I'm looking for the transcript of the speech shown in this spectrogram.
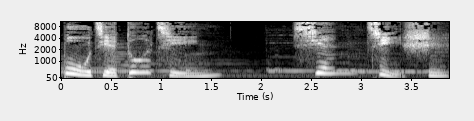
不解多情先寄诗。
